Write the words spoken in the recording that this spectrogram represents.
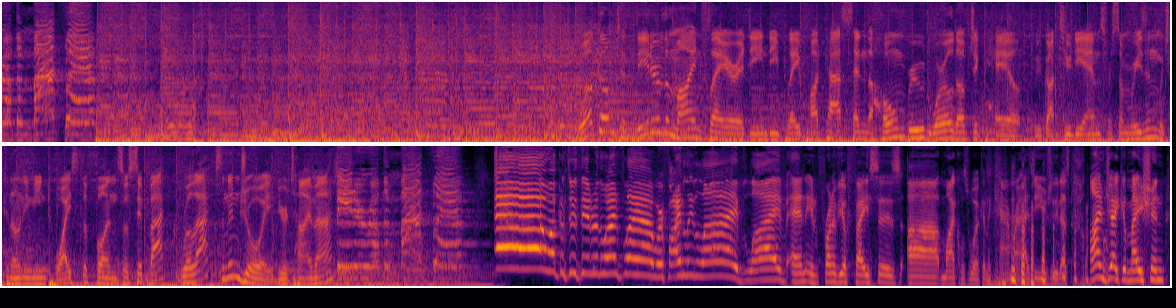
Theater of the Mind Flip. Welcome to Theater of the Mind Flayer, a D&D play podcast set in the homebrewed world of Jacale. We've got two DMs for some reason, which can only mean twice the fun. So sit back, relax, and enjoy your time at Theater of the Mind Flip. Ah, welcome to Theater of the Mind Flayer. We're finally live, live, and in front of your faces. Uh, Michael's working the camera as he usually does. I'm Jacob Machin.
